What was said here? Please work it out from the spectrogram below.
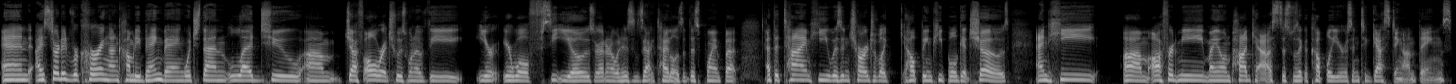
And I started recurring on Comedy Bang Bang, which then led to um, Jeff Ullrich, who was one of the Ear, Earwolf CEOs, or I don't know what his exact title is at this point, but at the time he was in charge of like helping people get shows, and he um, offered me my own podcast. This was like a couple years into guesting on things.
